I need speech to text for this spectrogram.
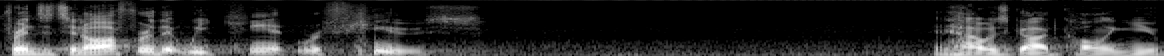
Friends, it's an offer that we can't refuse. And how is God calling you?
